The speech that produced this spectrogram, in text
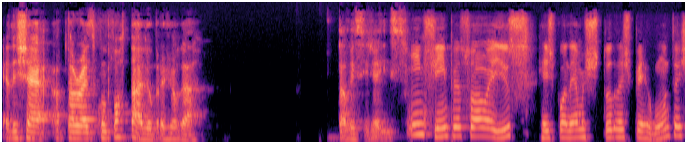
é deixar a Taurasi confortável para jogar. Talvez seja isso. Enfim, pessoal, é isso. Respondemos todas as perguntas.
